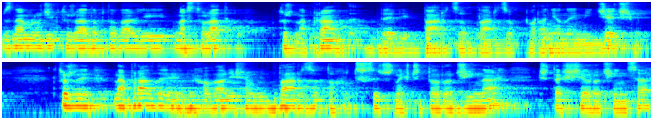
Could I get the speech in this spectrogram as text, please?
znam ludzi, którzy adoptowali nastolatków, którzy naprawdę byli bardzo, bardzo poranionymi dziećmi, którzy naprawdę wychowali się w bardzo toksycznych, czy to rodzinach, czy też sierocińcach.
